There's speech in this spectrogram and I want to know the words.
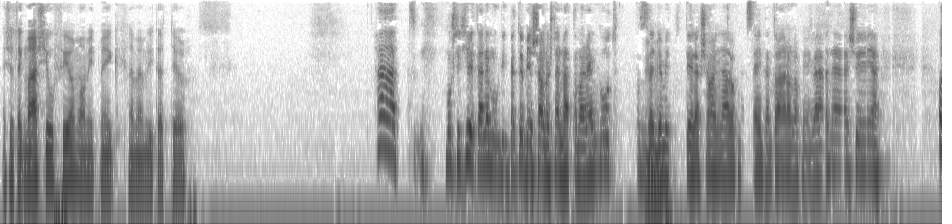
Esetleg más jó film, amit még nem említettél? Hát, most így hirtelen nem ugrik be, több én sajnos nem láttam a Rengót. Az az Mhm. egy, amit tényleg sajnálok, mert szerintem talán annak még lenne esélye. A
